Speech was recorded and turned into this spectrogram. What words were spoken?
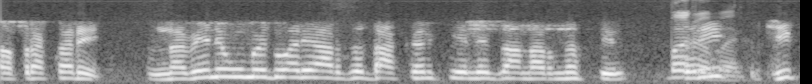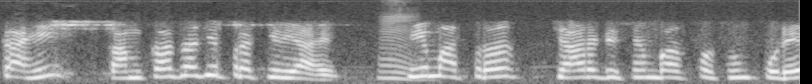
प्रकारे नव्याने उमेदवारी अर्ज दाखल केले जाणार नसतील. तरी. जी काही कामकाजाची प्रक्रिया आहे. ती मात्र चार डिसेंबरपासून पुढे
